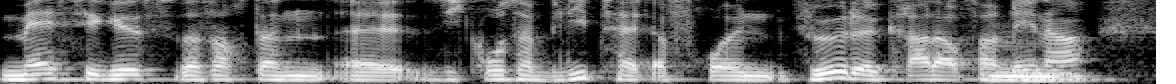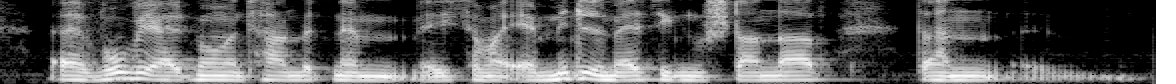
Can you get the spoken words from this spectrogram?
mäßiges, was auch dann äh, sich großer Beliebtheit erfreuen würde, gerade auf Arena, mhm. äh, wo wir halt momentan mit einem, ich sag mal, eher mittelmäßigen Standard dann äh,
